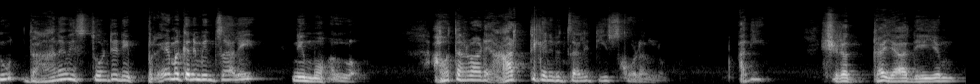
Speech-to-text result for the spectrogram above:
నువ్వు దానం ఇస్తుంటే నీ ప్రేమ కనిపించాలి నీ మొహంలో. అవతల వాడి ఆర్తి కనిపించాలి తీసుకోవడంలో. అది శ్రద్ధయా దేయం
